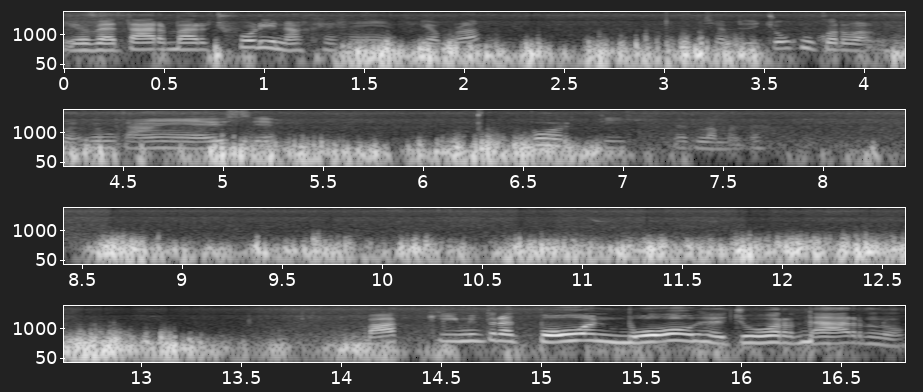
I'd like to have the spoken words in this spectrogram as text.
એ હવે તાર બાર છોડી નાખે છે અહીંયાથી આપણા છે બધું ચોખ્ખું કરવાનું છે કેમ કે અહીંયા આવી છે ભરતી એટલા માટે. બાકી મિત્રો પવન બહુ છે, જોરદારનો.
